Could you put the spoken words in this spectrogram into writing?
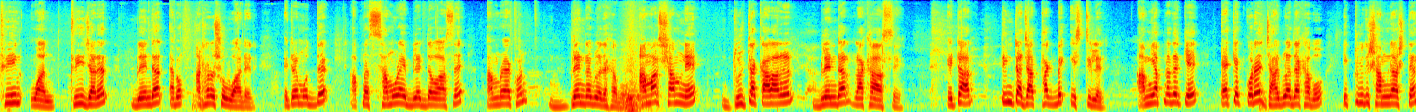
three in one three জারের ব্লেন্ডার এবং আঠারোশো ওয়ার্ডের এটার মধ্যে আপনার সামুরাই ব্লেড দেওয়া আছে। আমরা এখন ব্লেন্ডারগুলো দেখাবো। আমার সামনে দুইটা কালারের ব্লেন্ডার রাখা আছে। এটার তিনটা জাত থাকবে স্টিলের। আমি আপনাদেরকে এক এক করে জারগুলো দেখাবো। একটু যদি সামনে আসতেন,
